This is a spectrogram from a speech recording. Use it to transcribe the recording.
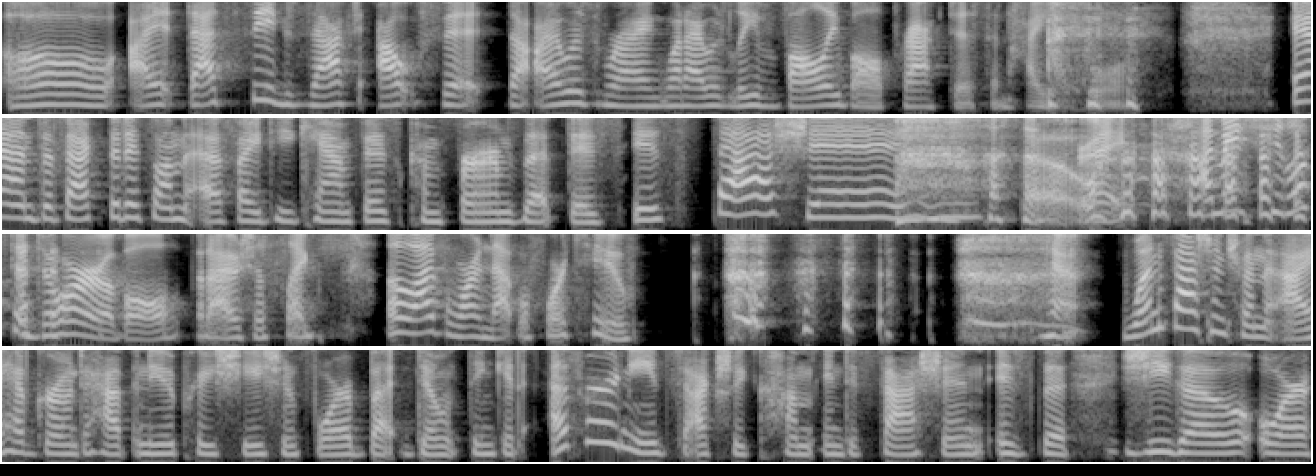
Oh, I that's the exact outfit that I was wearing when I would leave volleyball practice in high school. And the fact that it's on the FIT campus confirms that this is fashion. So. That's right. I mean, she looked adorable, but I was just like, oh, I've worn that before too. yeah. One fashion trend that I have grown to have a new appreciation for, but don't think it ever needs to actually come into fashion, is the gigot or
